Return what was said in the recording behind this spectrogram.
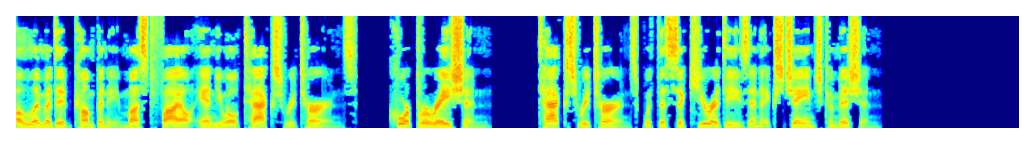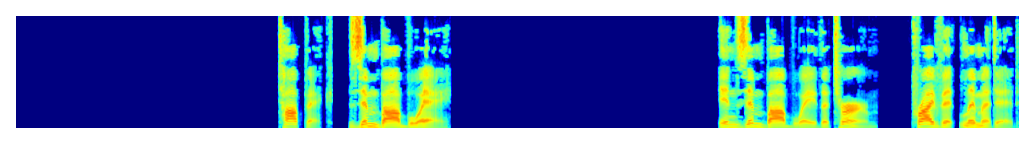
A limited company must file annual tax returns corporation tax returns with the Securities and Exchange Commission. Topic: Zimbabwe In Zimbabwe the term private limited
